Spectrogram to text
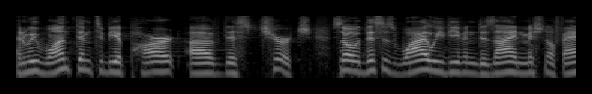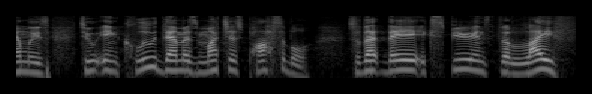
And we want them to be a part of this church. So, this is why we've even designed missional families to include them as much as possible so that they experience the life,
